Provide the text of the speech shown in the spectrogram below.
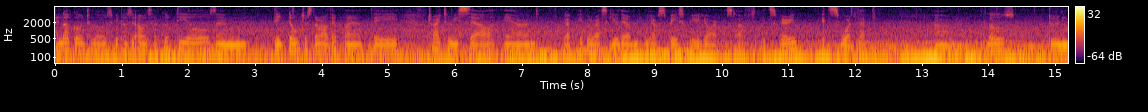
I love going to Lowe's because they always have good deals and they don't just throw out their plant. They try to resell and let people rescue them if you have space for your yard and stuff. It's very, it's worth it. Um, Lowe's doing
